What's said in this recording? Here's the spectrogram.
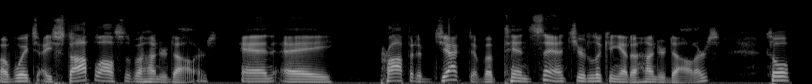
of which a stop loss of $100 and a profit objective of 10 cents, you're looking at $100. So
